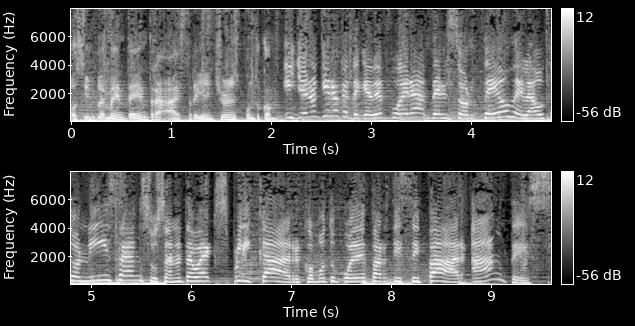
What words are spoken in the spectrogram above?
o simplemente entra a estrellainsurance.com. Y yo no quiero que te quedes fuera del sorteo del auto Nissan. Susana te va a explicar cómo tú puedes participar antes.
